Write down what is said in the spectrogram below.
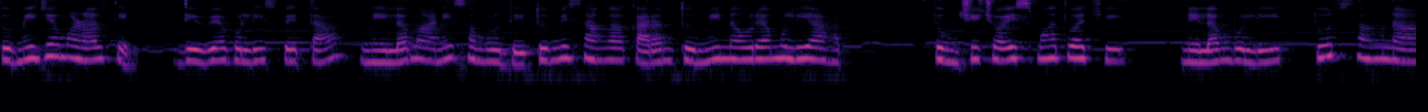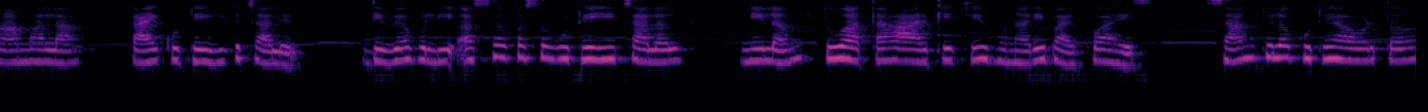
तुम्ही जे म्हणाल ते. दिव्या बोली श्वेता नीलम आणि समृद्धी तुम्ही सांगा कारण तुम्ही नवऱ्या मुली आहात. तुमची चॉईस महत्त्वाची नीलम बोली तूच सांग ना आम्हाला काय कुठेही चालेल. दिव्या बोली असं कसं कुठेही चालल? नीलम तू आता आर केची होणारी बायको आहेस. सांग तुला कुठे आवडतं?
